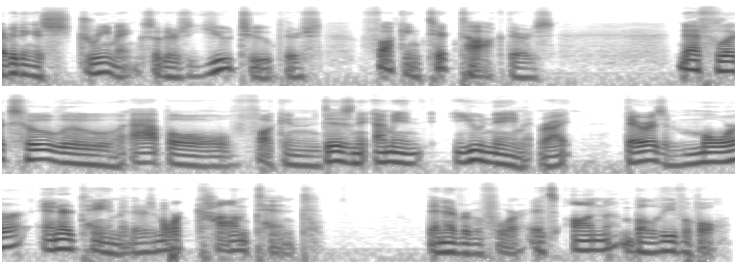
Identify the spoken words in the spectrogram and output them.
everything is streaming. So there's YouTube, there's fucking TikTok, there's Netflix, Hulu, Apple, fucking Disney. I mean, you name it, right? There is more entertainment. There's more content than ever before. It's unbelievable.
